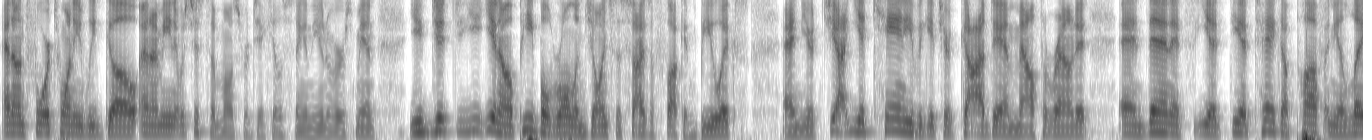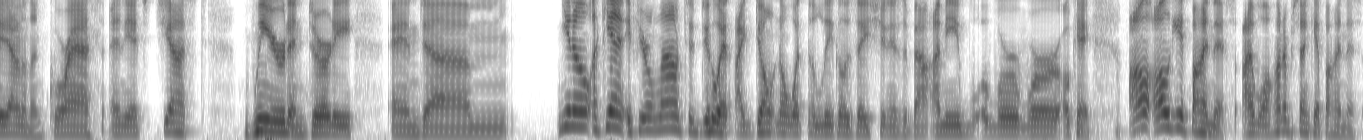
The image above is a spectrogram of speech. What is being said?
and on 420 we'd go, and I mean, it was just the most ridiculous thing in the universe, man. You just, you, you know, people rolling joints the size of fucking Buicks, and you're ju- you can't even get your goddamn mouth around it, and then it's you you take a puff and you lay down in the grass, and it's just weird and dirty, and um, you know, again, if you're allowed to do it, I don't know what the legalization is about. I mean, we're we're okay. I'll I'll get behind this. I will 100% get behind this.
